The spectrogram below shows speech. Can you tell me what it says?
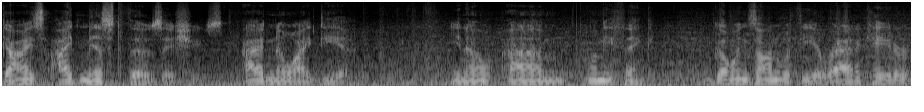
guys, I'd missed those issues. I had no idea. You know, um, let me think. Goings on with the Eradicator,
